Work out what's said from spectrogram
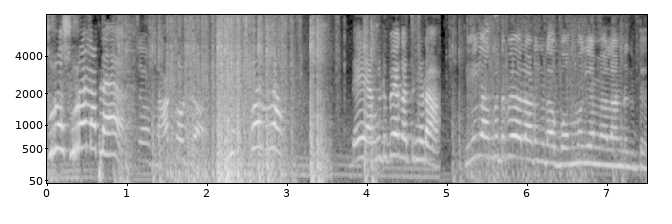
சுரா சுரா மாப்ள நாக் அவுட்டா சூப்பர்ரா. டேய் அங்கிட்டு போய் கத்துங்கடா. நீங்க அங்கிட்டு போய் விளையாடுங்கடா பொம்மை கேம் விளையாண்டுக்கிட்டு.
